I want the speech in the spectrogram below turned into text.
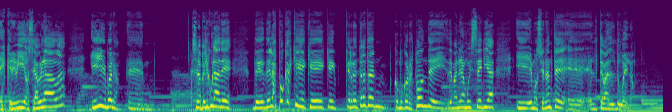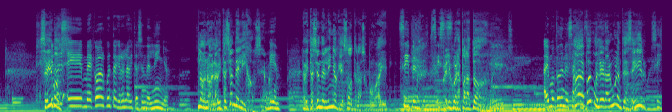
escribía o se hablaba. Y bueno, eh, es una película de, de- de las pocas que, que- que- que retratan como corresponde y de manera muy seria y emocionante el tema del duelo. ¿Seguimos? Eh, me acabo de dar cuenta que no es la habitación del niño. No, no, la habitación del hijo se llama. Bien. La habitación del niño que es otra, supongo. Hay Sí, pero. Sí, sí, películas para todos. sí. Hay un montón de mensajes. Ah, ¿podemos leer alguna antes de seguir? Sí.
